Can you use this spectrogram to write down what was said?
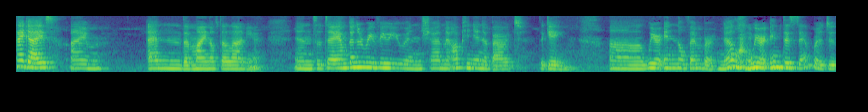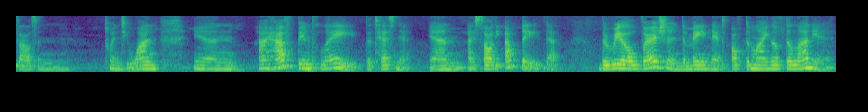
Hi guys, I'm Anne the Mind of Dalarnia and today I'm gonna review you and share my opinion about the game. Uh, we're in November, no, we're in December 2021 and I have been playing the testnet and I saw the update that the real version, the mainnet of the Mind of Dalarnia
